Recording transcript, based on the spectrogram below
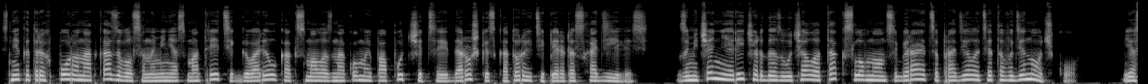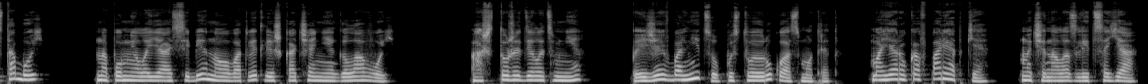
С некоторых пор он отказывался на меня смотреть и говорил, как с малознакомой попутчицей, дорожки с которой теперь расходились. Замечание Ричарда звучало так, словно он собирается проделать это в одиночку. «Я с тобой», Напомнила я о себе, но в ответ лишь качание головой. «А что же делать мне? Поезжай в больницу, пусть твою руку осмотрят». «Моя рука в порядке», — начинала злиться я.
